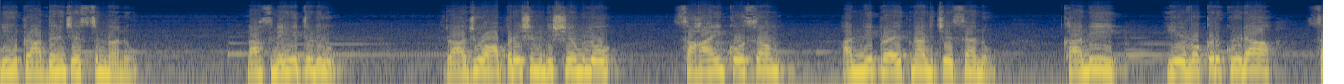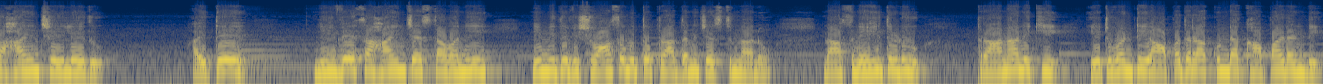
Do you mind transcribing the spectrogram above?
నీకు ప్రార్థన చేస్తున్నాను. నా స్నేహితుడు రాజు ఆపరేషన్ విషయంలో సహాయం కోసం అన్ని ప్రయత్నాలు చేశాను. కానీ ఏ ఒక్కరు కూడా సహాయం చేయలేదు. అయితే నీవే సహాయం చేస్తావని నీ మీద విశ్వాసముతో ప్రార్థన చేస్తున్నాను. నా స్నేహితుడు ప్రాణానికి ఎటువంటి ఆపద రాకుండా కాపాడండి.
